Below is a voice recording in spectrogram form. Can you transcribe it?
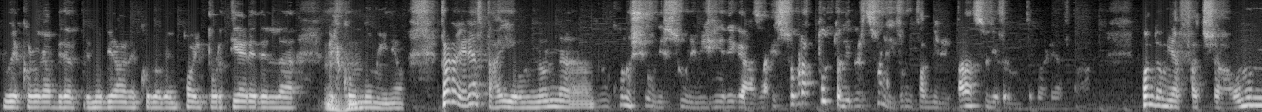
lui è quello che abita al primo piano, è quello che è un po' il portiere del, del Mhm. condominio. Però in realtà io non, non conoscevo nessuno, i vicini di casa e soprattutto le persone di fronte a me, nel palazzo di fronte poi in realtà. Quando mi affacciavo, non,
